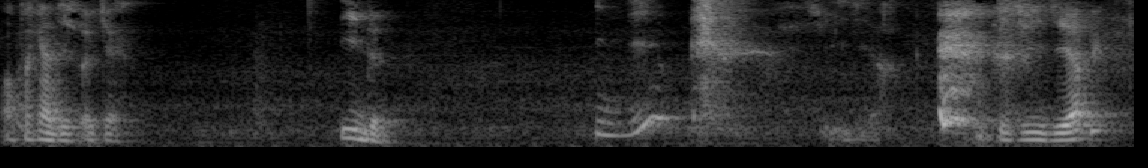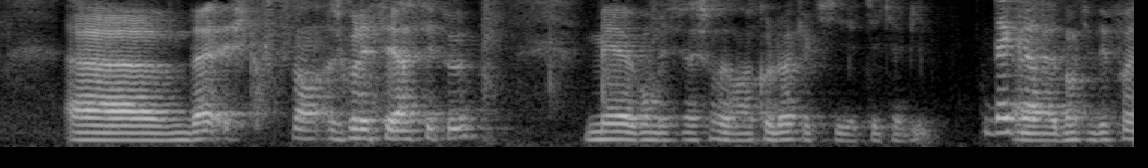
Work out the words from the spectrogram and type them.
En tant qu'indice, ok. Id. Idi C'est du dire. Euh, bah, écoute, je connaissais assez peu, mais bon, j'ai la chance d'avoir un colloque qui, qui est kabyle. D'accord. Euh, donc des fois.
